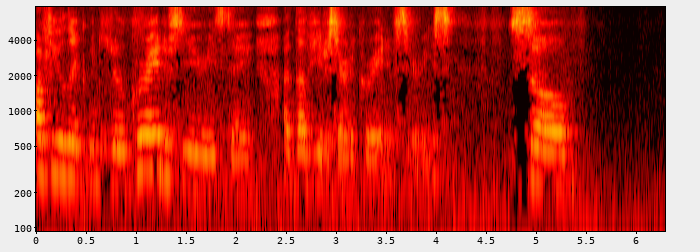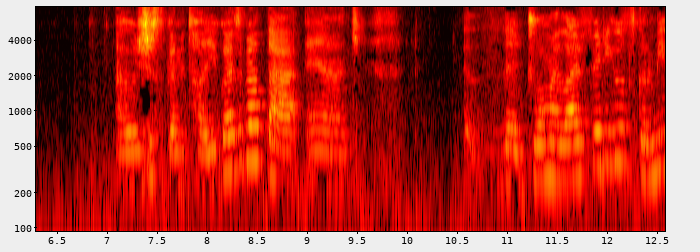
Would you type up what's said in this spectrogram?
Or if you would like me to do a creative series, say, I'd love you to start a creative series. So, I was just going to tell you guys about that, and the Draw My Life video, it's going to be,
